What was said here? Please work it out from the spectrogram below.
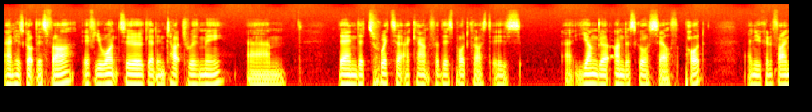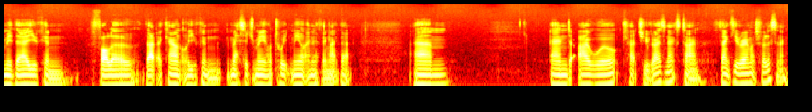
And who's got this far. If you want to get in touch with me, um, then the Twitter account for this podcast is uh, younger underscore self pod, and you can find me there. You can follow that account, or you can message me or tweet me or anything like that. Um, and I will catch you guys next time. Thank you very much for listening.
